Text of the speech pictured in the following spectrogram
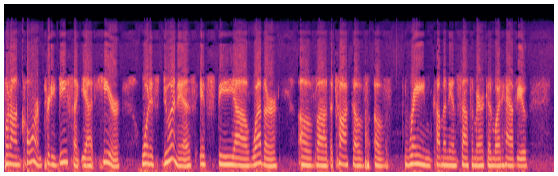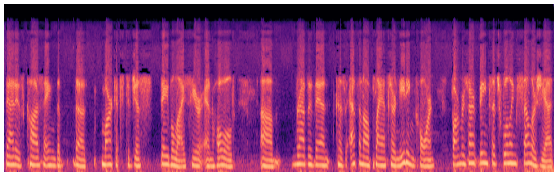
but on corn, pretty decent. Yet here, what it's doing is it's the uh, weather of uh, the talk of of rain coming in South America and what have you that is causing the the markets to just stabilize here and hold. Um, rather than because ethanol plants are needing corn farmers aren't being such willing sellers yet.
